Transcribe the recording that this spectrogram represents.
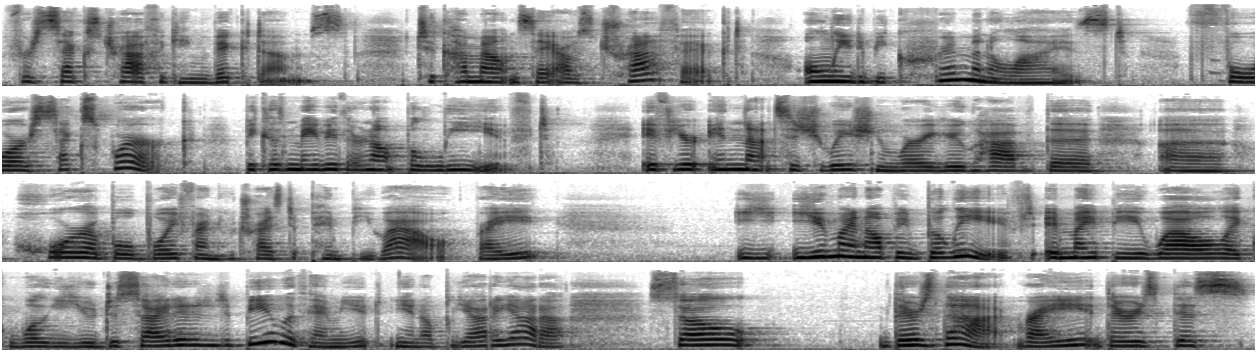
for sex trafficking victims to come out and say, I was trafficked, only to be criminalized for sex work because maybe they're not believed. If you're in that situation where you have the uh, horrible boyfriend who tries to pimp you out, right? You might not be believed. It might be, well, like, well, you decided to be with him, you, you know, yada yada. So there's that, right? There's this,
